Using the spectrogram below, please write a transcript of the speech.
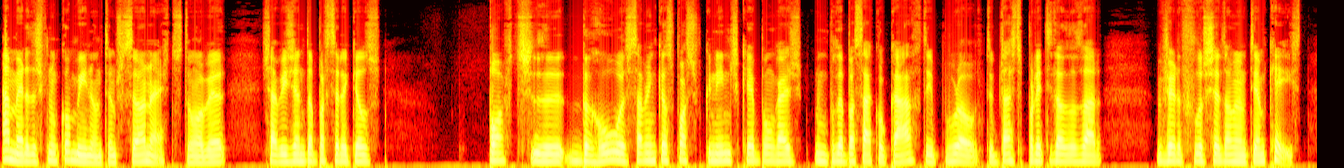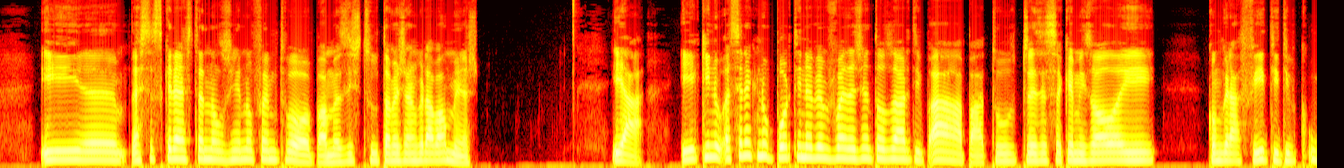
Há merdas que não combinam, temos que ser honestos. Estão a ver? Já vi gente aparecer aqueles postes de, de ruas, sabem aqueles postes pequeninos que é para um gajo não poder passar com o carro, tipo, bro, tipo, estás de preto e estás a usar verde fluorescente ao mesmo tempo, que é isto? E uh, esta, se calhar, esta analogia não foi muito boa, pá, mas isto também já não grava ao mês. Yeah, e aqui no, a cena é que no Porto ainda vemos bem da gente a usar tipo, ah pá, tu tens essa camisola aí com grafite e tipo, o,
